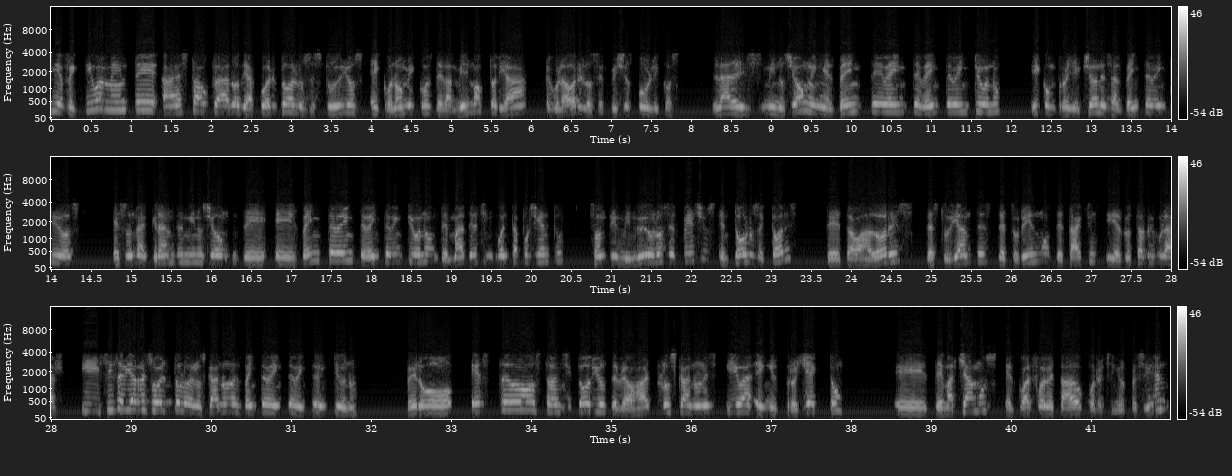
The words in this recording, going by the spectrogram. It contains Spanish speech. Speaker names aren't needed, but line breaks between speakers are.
Sí, efectivamente ha estado claro, de acuerdo a los estudios económicos de la misma autoridad reguladora de los servicios públicos, la disminución en el 2020-2021 y con proyecciones al 2022 es una gran disminución del 2020-2021 de más del 50%. Son disminuidos los servicios en todos los sectores, de trabajadores, de estudiantes, de turismo, de taxis y de ruta regular. Y sí se había resuelto lo de los cánones 2020-2021, pero estos transitorios de rebajar los cánones iba en el proyecto eh, de Marchamos, el cual fue vetado por el señor presidente.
